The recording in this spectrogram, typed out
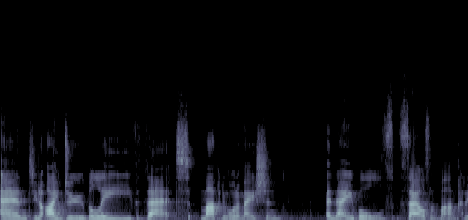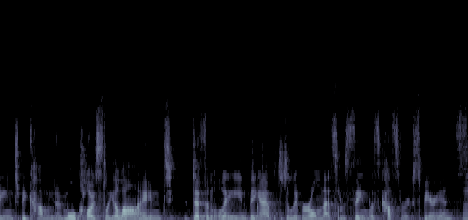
And you know, I do believe that marketing automation enables sales and marketing to become you know, more closely aligned, definitely in being able to deliver on that sort of seamless customer experience. Mm.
